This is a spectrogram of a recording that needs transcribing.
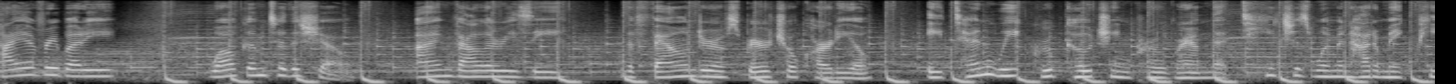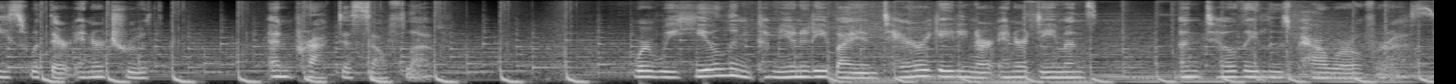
Hi, everybody. Welcome to the show. I'm Valerie Z, the founder of Spiritual Cardio, a 10 week group coaching program that teaches women how to make peace with their inner truth and practice self love. Where we heal in community by interrogating our inner demons until they lose power over us.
